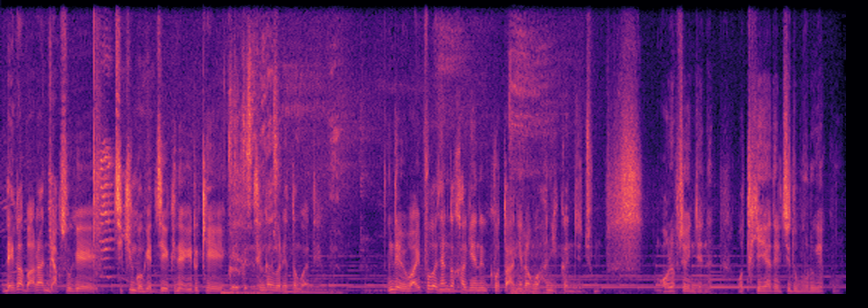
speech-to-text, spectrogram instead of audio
내가 말한 약속에 지킨 거겠지 그냥 이렇게 그렇게 생각을 했던 것 같아요. 근데 와이프가 생각하기에는 그것도 아니라고 하니까 이제 좀 어렵죠 이제는 어떻게 해야 될지도 모르겠고.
